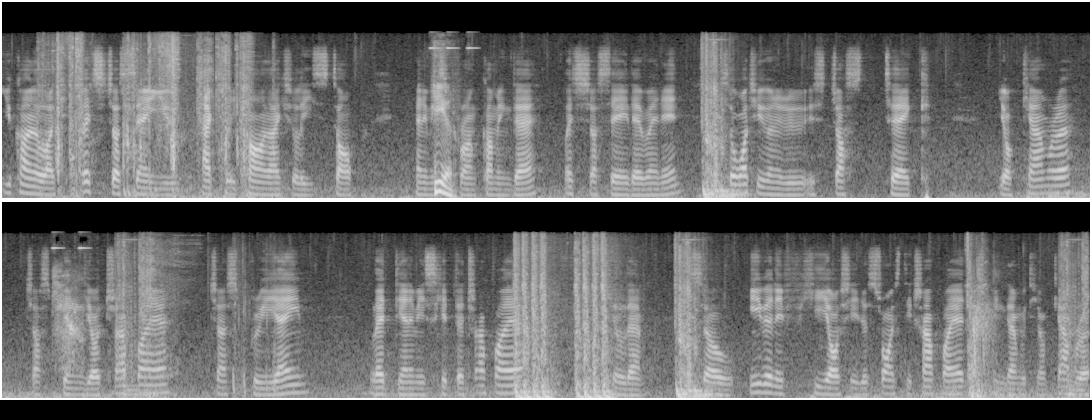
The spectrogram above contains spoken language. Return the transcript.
you kind of like, let's just say you actually can't actually stop enemies Here. from coming there. Let's just say they went in. So what you're gonna do is just take your camera, just ping your trap wire, just pre-aim, let the enemies hit the trap wire, kill them. So even if he or she destroys the trap wire, just ping them with your camera.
